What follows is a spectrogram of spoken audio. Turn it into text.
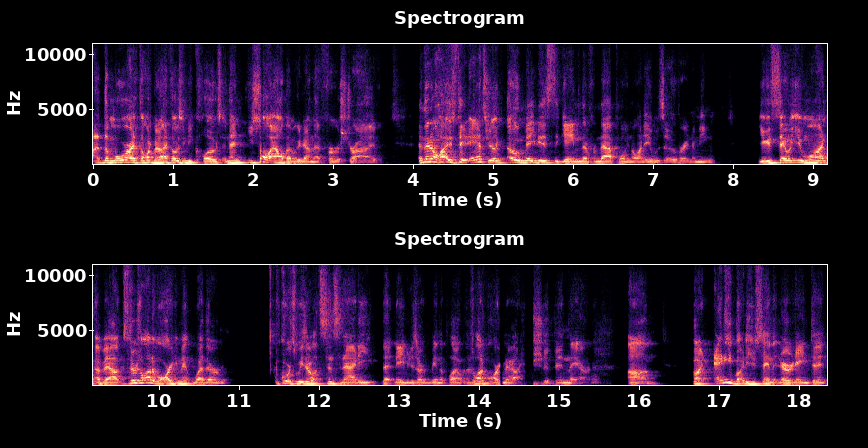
I the more I thought about it, I thought it was gonna be close. And then you saw Alabama go down that first drive. And then Ohio State answered, like, oh, maybe it's the game. And then from that point on, it was over. And I mean, you can say what you want about there's a lot of argument whether, of course, we talk about Cincinnati that maybe deserved to be in the playoff. There's a lot of argument about who should have been there. Um, but anybody who's saying that Notre Dame didn't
